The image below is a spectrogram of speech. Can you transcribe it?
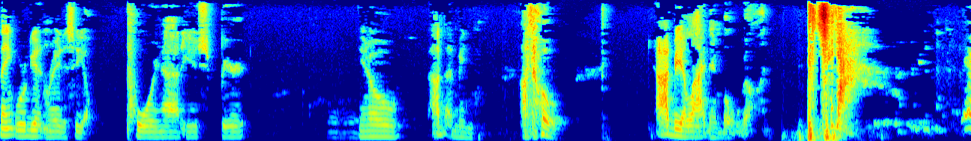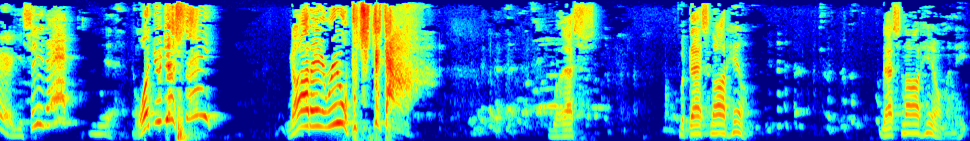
think we're getting ready to see a pouring out of His Spirit. You know, I, I mean, I know I'd be a lightning bolt gun. There, you see that? Yeah. What'd you just say? God ain't real. But that's, but that's not Him. That's not Him. And he,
